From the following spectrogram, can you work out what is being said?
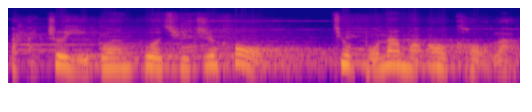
把这一关过去之后，就不那么拗口了。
